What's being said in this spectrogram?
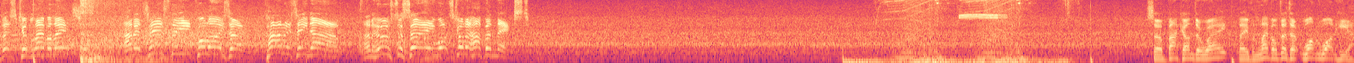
This could level it. And it is the equaliser. Parity now. And who's to say what's going to happen next? So back underway. They've levelled it at 1-1 here.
